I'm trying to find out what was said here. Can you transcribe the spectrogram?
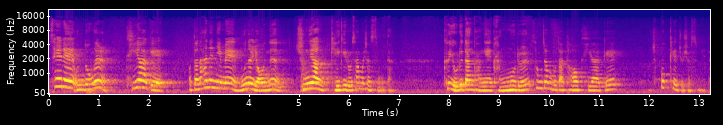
세례 운동을 귀하게 어떤 하느님의 문을 여는 중요한 계기로 삼으셨습니다. 그 요르단 강의 강물을 성전보다 더 귀하게 축복해 주셨습니다.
